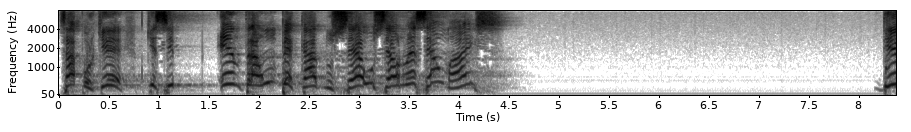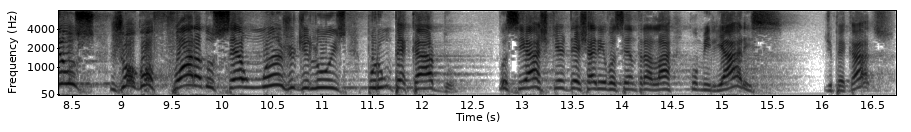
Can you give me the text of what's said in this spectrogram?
Sabe por quê? Porque se entra um pecado no céu, o céu não é céu mais. Deus jogou fora do céu um anjo de luz por um pecado. Você acha que ele deixaria você entrar lá com milhares de pecados?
